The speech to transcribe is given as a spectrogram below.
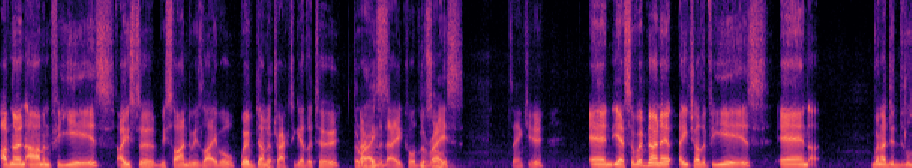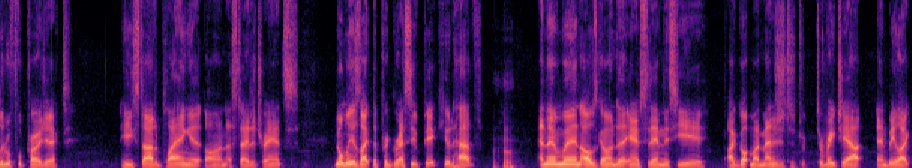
I've known Armin for years. I used to be signed to his label. We've done Yep. a track together too. The back in the day called Good The song. Race. Thank you. And yeah, so we've known each other for years. And when I did the Littlefoot project, he started playing it on a state of trance. Normally, as like the progressive pick he would have. Mhm. And then when I was going to Amsterdam this year, I got my manager to, to reach out and be like,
